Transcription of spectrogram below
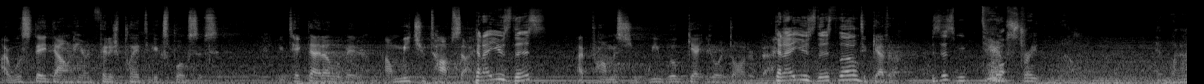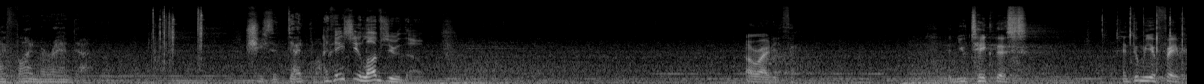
I will stay down here and finish planting explosives. You take that elevator. I'll meet you topside. Can I use this? I promise you, we will get your daughter back. Can I use this though? Together. Is this Damn Well, straight we will. And when I find Miranda, she's a dead one. I think she loves you though. All right, Ethan. Then you take this and do me a favor.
